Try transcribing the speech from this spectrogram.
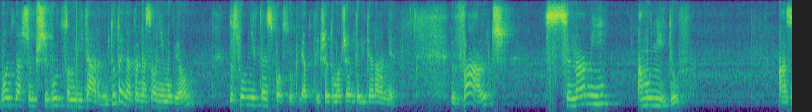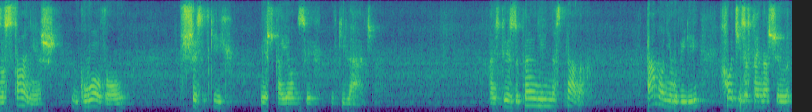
bądź naszym przywódcą militarnym. Tutaj natomiast oni mówią dosłownie w ten sposób. Ja tutaj przetłumaczyłem to literalnie. Walcz z synami Amonitów, a zostaniesz głową wszystkich mieszkających w Giladzie. A więc tu jest zupełnie inna sprawa. Tam oni mówili, chodź i zostań naszym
